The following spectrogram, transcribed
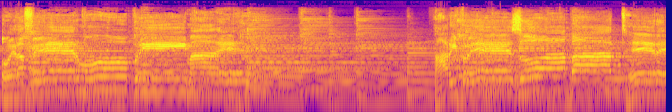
O era fermo prima e ha ripreso a battere.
